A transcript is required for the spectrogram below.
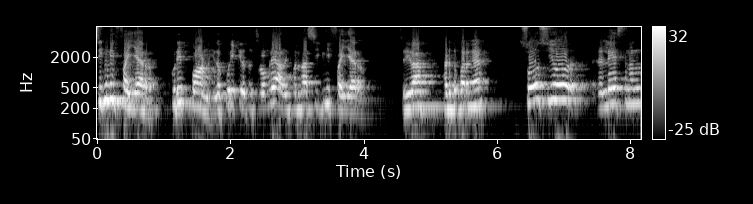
சிக்னிஃபையர் குறிப்பான். இதை குறிக்கிறதுன்னு சொல்லுவோம் இல்லையா? அதுக்கு பேர் தான் சிக்னிஃபையர் சரிங்களா அடுத்து பாருங்க சோசியோ ரிலேஷனல்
